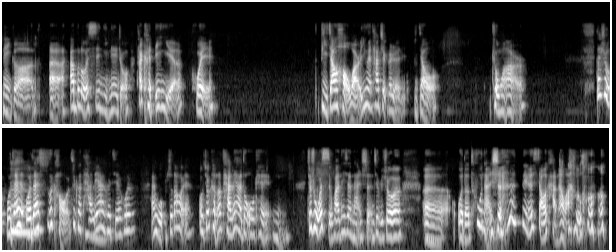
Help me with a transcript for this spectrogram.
那个呃阿布罗西尼那种，他肯定也会。比较好玩，因为他整个人比较中二。但是我在我在思考这个谈恋爱和结婚，哎，我不知道哎，我觉得可能谈恋爱都 OK，嗯，就是我喜欢那些男神，就比如说呃，我的兔男神 那个小卡纳瓦罗，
